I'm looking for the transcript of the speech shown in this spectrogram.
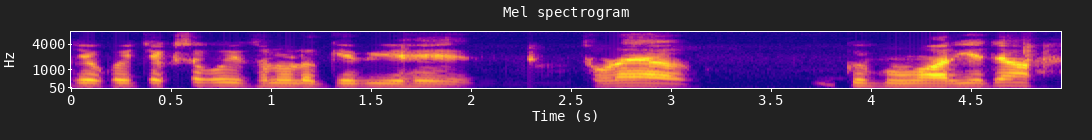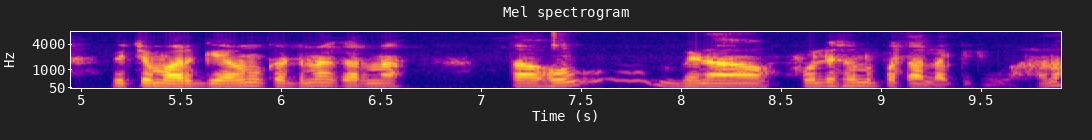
ਜੇ ਕੋਈ ਚੈਕਸ ਕੋਈ ਤੁਹਾਨੂੰ ਲੱਗੇ ਵੀ ਇਹ ਥੋੜਾ ਜਿਹਾ ਕੋਈ ਬਿਮਾਰੀ ਹੈ ਜਾਂ ਵਿੱਚ ਮਰ ਗਿਆ, ਉਹਨੂੰ ਕੱਢਣਾ ਕਰਨਾ, ਤਾਂ ਉਹ ਬਿਨਾ ਖੋਲੇ ਤੁਹਾਨੂੰ ਪਤਾ ਲੱਗ ਜੂਗਾ, ਹਨਾ?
